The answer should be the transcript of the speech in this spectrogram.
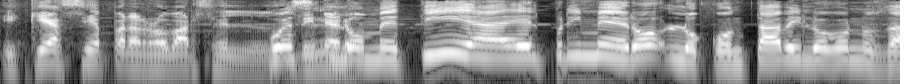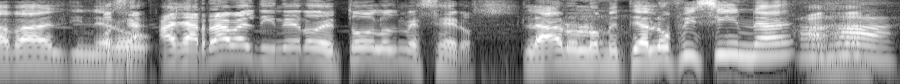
¿Y qué hacía para robarse el Pues dinero? lo metía él primero, lo contaba y luego nos daba el dinero. O sea, agarraba el dinero de todos los meseros. Claro, lo metía a la oficina Ajá.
